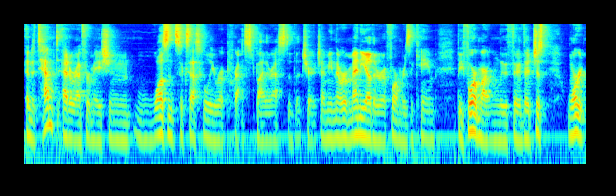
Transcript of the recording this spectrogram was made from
an attempt at a reformation wasn't successfully repressed by the rest of the church. I mean, there were many other reformers that came before Martin Luther that just weren't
